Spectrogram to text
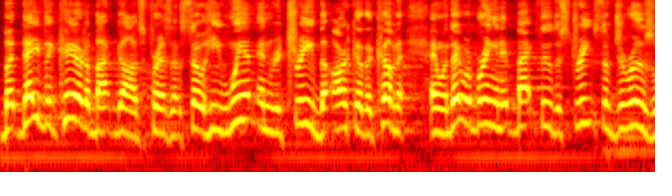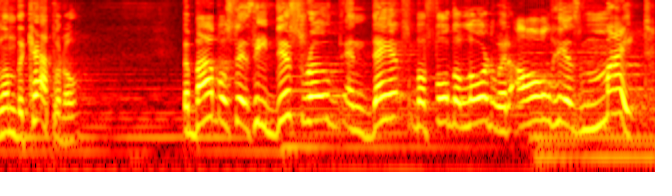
But David cared about God's presence, so he went and retrieved the Ark of the Covenant. And when they were bringing it back through the streets of Jerusalem, the capital, the Bible says he disrobed and danced before the Lord with all his might.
